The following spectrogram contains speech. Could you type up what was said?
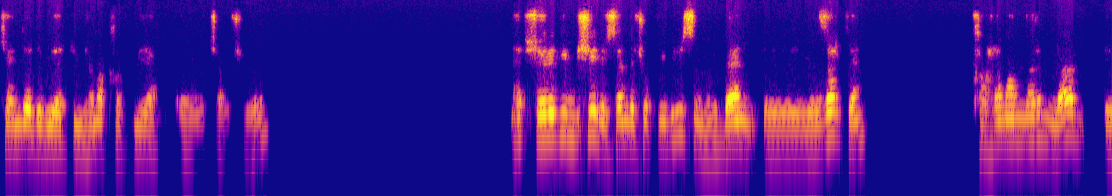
kendi edebiyat dünyama katmaya e, çalışıyorum. Hep söylediğim bir şeydir. Sen de çok iyi bilirsin bunu. Ben e, yazarken kahramanlarımla e,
